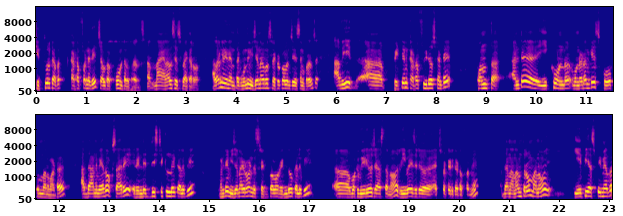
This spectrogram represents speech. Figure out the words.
చిత్తూరు కథ కటఫ్ అనేది చాలా తక్కువ ఉంటుంది ఫ్రెండ్స్ నా అనాలిసిస్ ప్రకారం. అలానే నేను ఇంతకుముందు విజయనగరం శ్రీకాకుళం చేశాను ఫ్రెండ్స్ అవి పెట్టిన కటఫ్ వీడియోస్ కంటే కొంత అంటే ఎక్కువ ఉండ ఉండడానికి స్కోప్ ఉందన్నమాట. దాని మీద ఒకసారి రెండు డిస్టిక్లు కలిపి అంటే విజయనగరం అండ్ శ్రీకాకుళం రెండూ కలిపి ఒక వీడియో చేస్తాను రివైజ్డ్ ఎక్స్పెక్టెడ్ కట్ ఆఫ్ అని. దాని అనంతరం మనం ఏపీఎస్పి మీద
